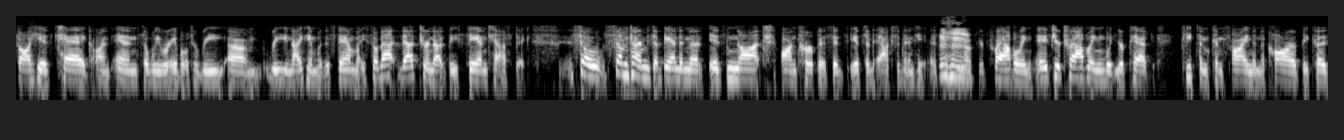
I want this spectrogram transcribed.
saw his tag on, and so we were able to re, um, reunite him with his family. So that that turned out to be fantastic. So sometimes abandonment is not on purpose; it's it's an accident. It's, mm-hmm. You know, if you're traveling, if you're traveling with your pet, keep them confined in the car because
